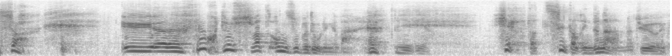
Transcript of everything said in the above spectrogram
Zo. U eh, vroeg dus wat onze bedoelingen waren, hè? Ja. Ja, dat zit al in de naam natuurlijk.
